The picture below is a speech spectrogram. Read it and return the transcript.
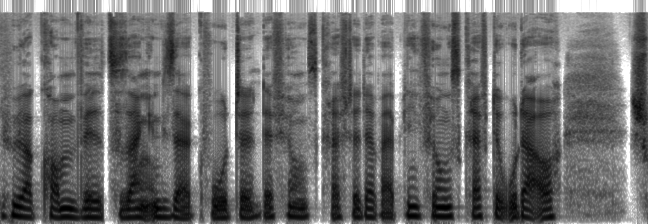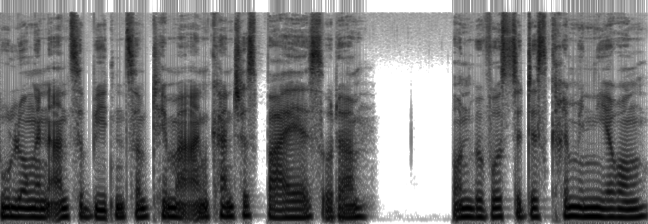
höher kommen will, sozusagen in dieser Quote der Führungskräfte, der weiblichen Führungskräfte oder auch Schulungen anzubieten zum Thema Unconscious Bias oder unbewusste Diskriminierung.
